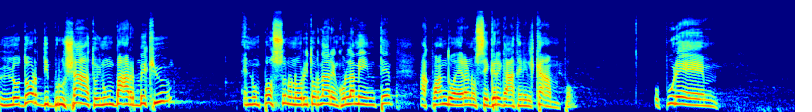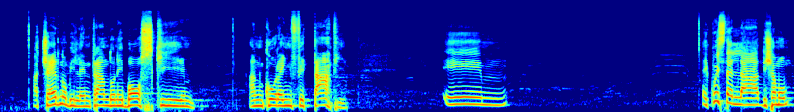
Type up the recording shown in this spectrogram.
l'odor di bruciato in un barbecue, e non possono non ritornare con la mente a quando erano segregate nel campo. Oppure mh, a Chernobyl entrando nei boschi ancora infettati. E, mh, e questa è la, diciamo,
